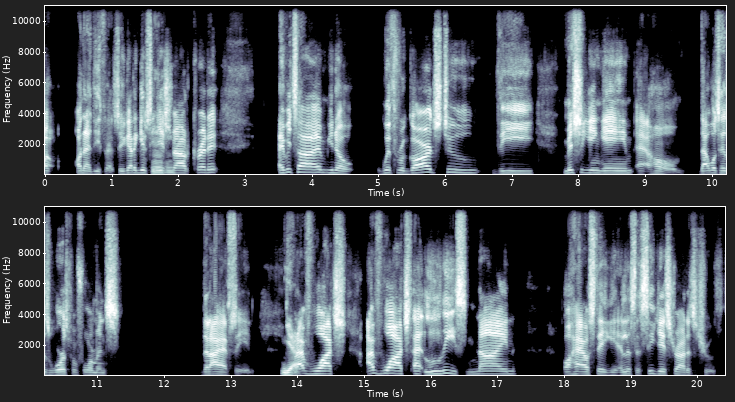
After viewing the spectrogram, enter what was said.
on, on that defense. So you got to give CJ mm-hmm. Stroud credit. Every time, you know, with regards to the Michigan game at home, that was his worst performance that I have seen. Yeah. But I've watched I've watched at least nine Ohio State games. And listen, CJ Stroud is the truth.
